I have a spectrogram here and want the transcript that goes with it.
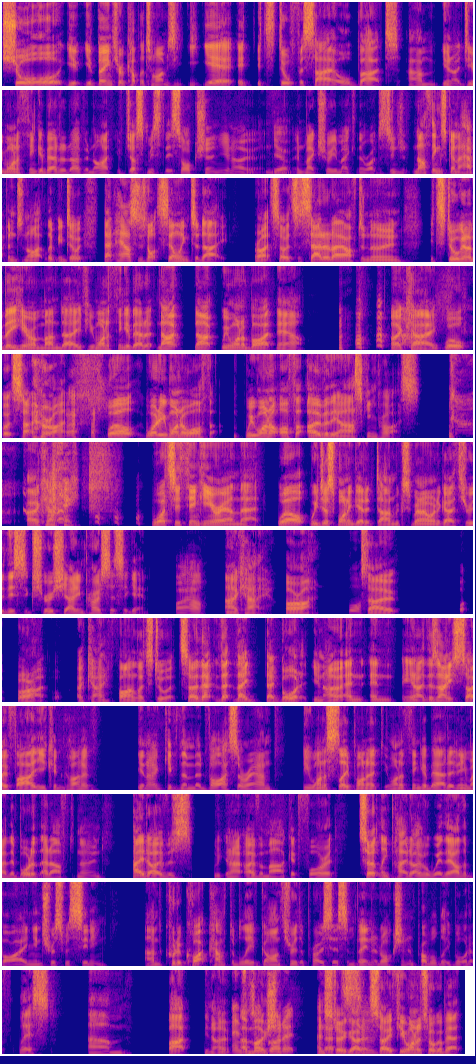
Sure, you, you've been through a couple of times. Yeah, it, it's still for sale, but um, you know, do you want to think about it overnight? You've just missed this auction, you know, and, Yeah. and make sure you're making the right decision. Nothing's going to happen tonight. Let me do it. that house is not selling today right? So it's a Saturday afternoon. It's still going to be here on Monday. If you want to think about it, no, no, we want to buy it now. okay, well, so, all right. Well, what do you want to offer? We want to offer over the asking price. Okay. What's your thinking around that? Well, we just want to get it done because we don't want to go through this excruciating process again. Wow. Okay. All right. Whoa. So, all right. Okay. Fine. Let's do it. So that, that they they bought it, you know, and and you know, there's only so far you can kind of you know give them advice around. Do you want to sleep on it? Do you want to think about it? Anyway, they bought it that afternoon. Paid overs, you know, over market for it. Certainly paid over where the other buying interest was sitting. Um, could have quite comfortably have gone through the process and been at auction and probably bought it for less. Um, but you know, And emotion still got it. and still got it. So if you want to talk about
